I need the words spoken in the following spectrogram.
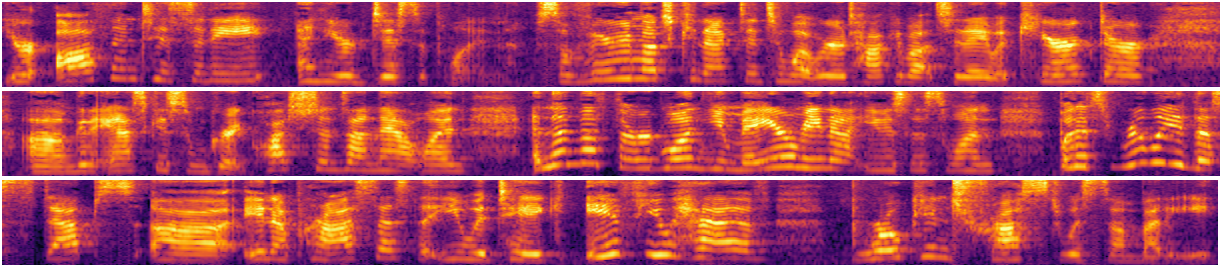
your authenticity, and your discipline. So, very much connected to what we were talking about today with character. Uh, I'm going to ask you some great questions on that one. And then the third one, you may or may not use this one, but it's really the steps uh, in a process that you would take if you have broken trust with somebody.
